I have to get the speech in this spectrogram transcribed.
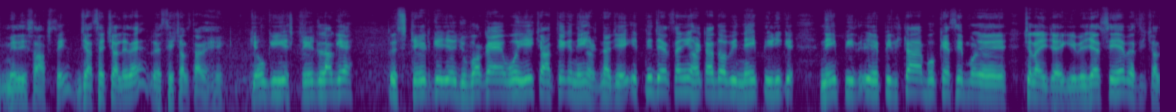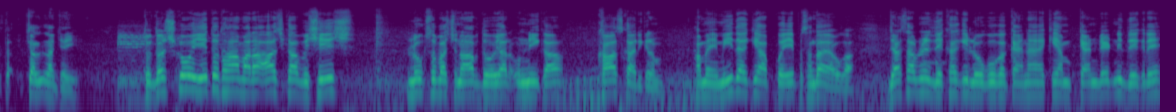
मेरे हिसाब से जैसे चल रहा है वैसे चलता रहे क्योंकि ये स्टेट लग गया है, तो स्टेट के जो युवक हैं, वो ये चाहते हैं कि नहीं हटना चाहिए। इतनी देर से नहीं हटा तो अभी नई पीढ़ी के नई पीढ़ी पीढ़ी वो कैसे चलाई जाएगी? जैसे है, वैसे चलता चलना चाहिए। तो दर्शकों, ये तो था हमारा आज का विशेष लोकसभा चुनाव 2019 का खास कार्यक्रम। हमें उम्मीद है कि आपको ये पसंद आया होगा। जैसा आपने देखा कि लोगों का कहना है कि हम कैंडिडेट नहीं देख रहे,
